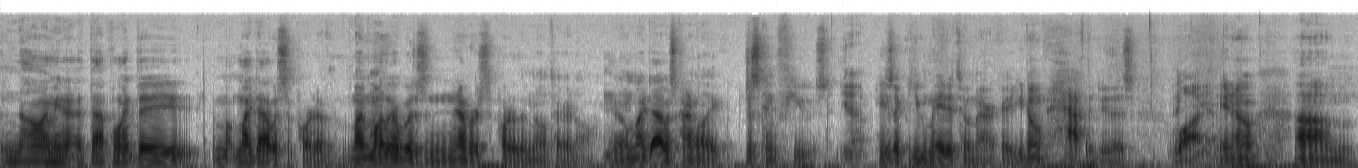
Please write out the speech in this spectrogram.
No, I mean at that point they, m- my dad was supportive. My mother was never supportive of the military at all. You know, mm-hmm. my dad was kind of like just confused. Yeah. He's like, you made it to America. You don't have to do this. Why? Yeah. You know. Um,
